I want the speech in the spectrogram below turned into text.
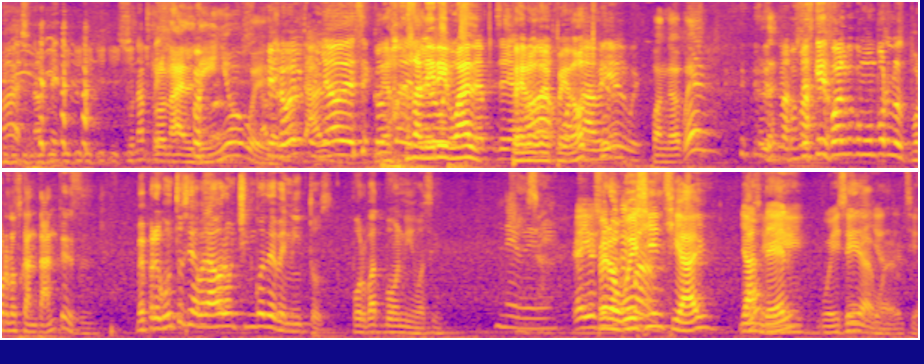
Ah, es una pe- es una pe- Ronaldinho, güey. Y luego el cuñado de ese compa. va a de salir igual, se- se pero de llamaba Juan pedote. Gabriel, güey. Juan Gab- bueno, Pues es que fue algo común por los, por los cantantes. me pregunto si habrá ahora un chingo de Benitos por Bad Bunny o así. De. Eh, Pero Wisin sí hay. Yandel. Sí, güey, sí, Yandel, güey. sí.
